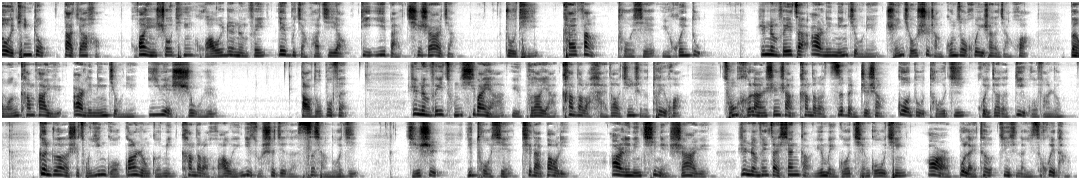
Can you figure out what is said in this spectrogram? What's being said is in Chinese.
各位听众，大家好，欢迎收听华为任正非内部讲话纪要第一百七十二讲，主题：开放、妥协与灰度。任正非在二零零九年全球市场工作会议上的讲话。本文刊发于二零零九年一月十五日。导读部分：任正非从西班牙与葡萄牙看到了海盗精神的退化，从荷兰身上看到了资本至上、过度投机毁掉的帝国繁荣。更重要的是，从英国光荣革命看到了华为立足世界的思想逻辑，即是以妥协替代暴力。二零零七年十二月，任正非在香港与美国前国务卿奥尔布莱特进行了一次会谈。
